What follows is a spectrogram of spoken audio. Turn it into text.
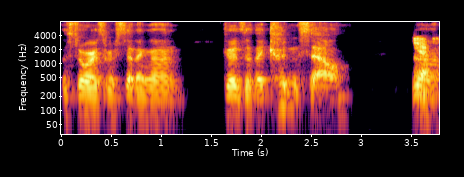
the stores were sitting on goods that they couldn't sell. Yeah, uh,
